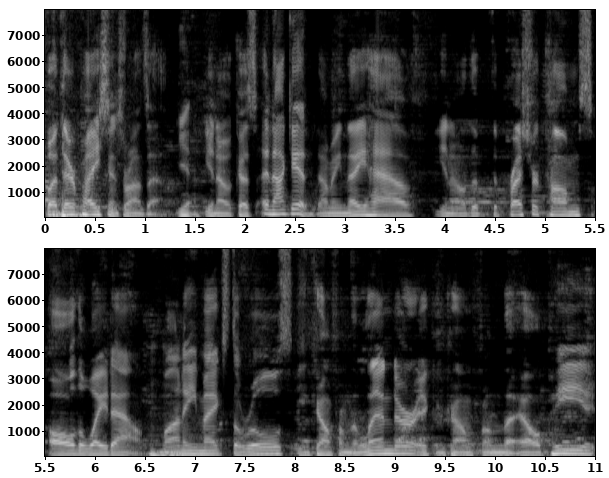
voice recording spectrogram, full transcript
But their patience runs out. Yeah. You know, because, and I get it. I mean, they have, you know, the, the pressure comes all the way down. Mm-hmm. Money makes the rules. It can come from the lender. It can come from the LP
